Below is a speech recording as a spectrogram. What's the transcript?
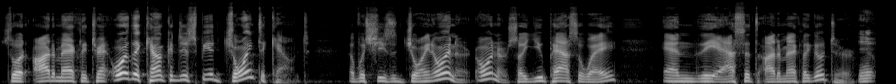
so it automatically tran or the account can just be a joint account of which she's a joint owner. Owner, so you pass away, and the assets automatically go to her. and,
